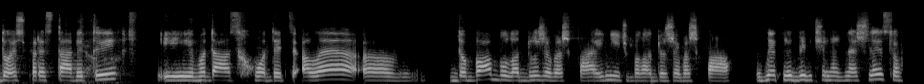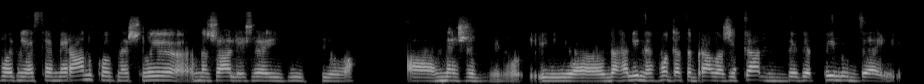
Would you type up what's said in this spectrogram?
дощ перестав іти і вода сходить. Але е, доба була дуже важка, і ніч була дуже важка. Зниклу дівчину знайшли сьогодні о 7 ранку. Знайшли, на жаль, вже її тіло неживою. І е, взагалі негода забрала життя дев'яти людей.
